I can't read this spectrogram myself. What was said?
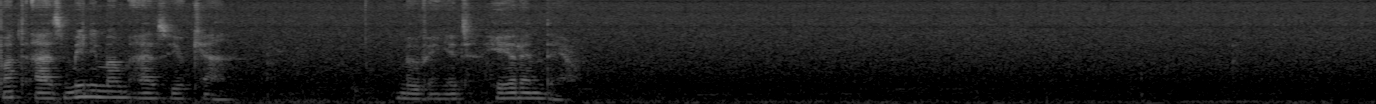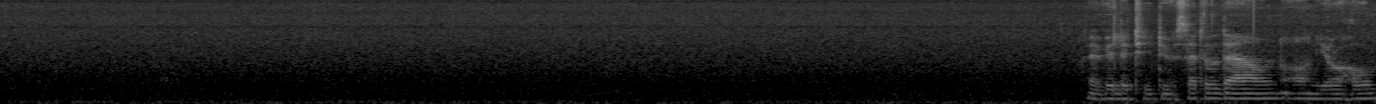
But as minimum as you can, moving it here and there. Ability to settle down on your home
